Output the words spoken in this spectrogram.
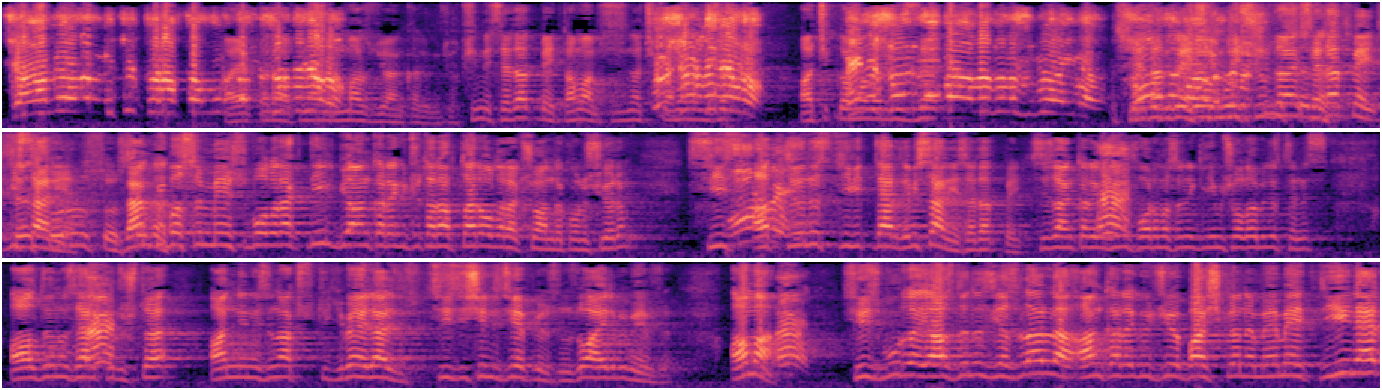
Camianın bütün taraftarlarından Ayaklar özür altına diliyorum. alınmaz diyor Ankara gücü. Şimdi Sedat Bey tamam sizin Özür açıklamalarınızı... diliyorum. Beni Açıklamalarınızı... zorla bağladınız bu yayına. Sedat Zorla Bey şimdi şurada Sedat, Sedat Bey bir sen saniye. sorunu sor, ben Sedat. bir basın mensubu olarak değil bir Ankara gücü taraftarı olarak şu anda konuşuyorum. Siz Uğur Bey. attığınız tweetlerde bir saniye Sedat Bey. Siz Ankara gücünün Evet. formasını giymiş olabilirsiniz. Aldığınız her Evet. kuruşta annenizin ak sütü gibi helaldir. Siz işinizi yapıyorsunuz. O ayrı bir mevzu. Ama Evet. Siz burada yazdığınız yazılarla Ankara gücü başkanı Mehmet Diner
